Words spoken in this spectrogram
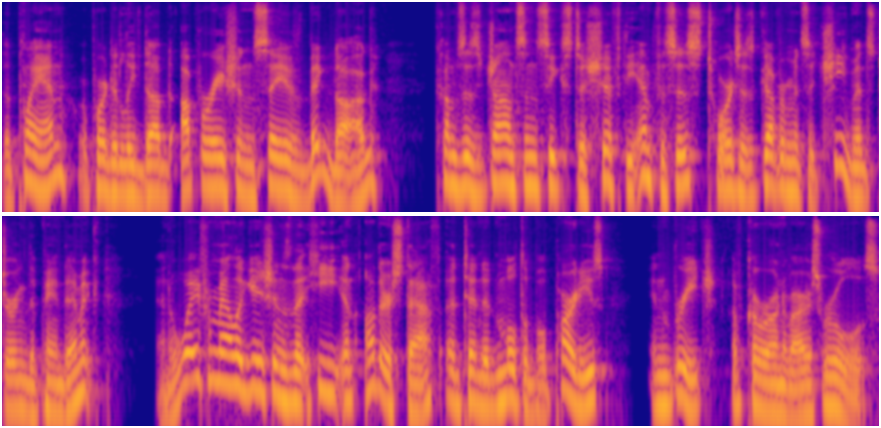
The plan, reportedly dubbed Operation Save Big Dog, comes as Johnson seeks to shift the emphasis towards his government's achievements during the pandemic and away from allegations that he and other staff attended multiple parties in breach of coronavirus rules.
